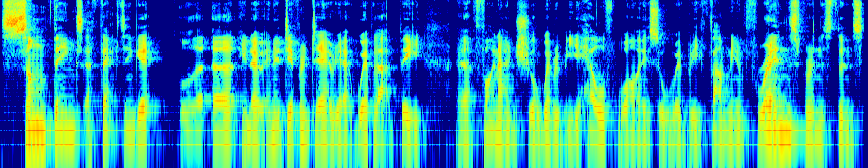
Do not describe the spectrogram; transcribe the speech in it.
something's affecting it uh, you know, in a different area, whether that be uh, financial, whether it be health wise, or whether it be family and friends, for instance.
